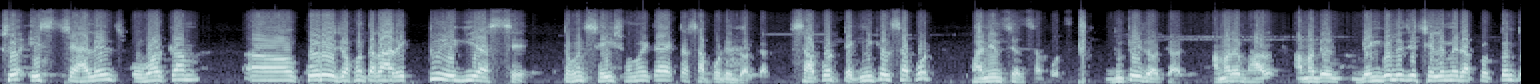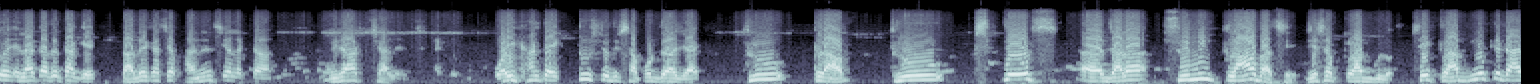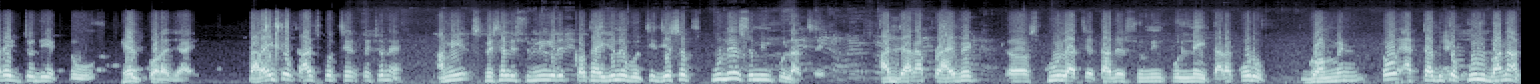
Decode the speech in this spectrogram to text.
So is challenge overcome uh, করে যখন তারা আর একটু এগিয়ে আসছে তখন সেই সময়টা একটা সাপোর্টের দরকার support technical support financial support দুটোই দরকার আমাদের ভারত আমাদের বেঙ্গলি যে ছেলেমেয়েরা প্রত্যন্ত এলাকাতে থাকে, তাদের কাছে ফাইন্যান্সিয়াল একটা বিরাট চ্যালেঞ্জ ওইখানটা একটু যদি সাপোর্ট দেওয়া যায় থ্রু ক্লাব থ্রু স্পোর্টস যারা সুইমিং ক্লাব আছে, যেসব ক্লাবগুলো সেই ক্লাবগুলোকে ডাইরেক্ট যদি একটু হেল্প করা যায়, তারাই তো কাজ করছে এর পেছনে। আমি স্পেশালি সুইমিং এর কথা এই জন্য বলছি, যেসব স্কুলে সুইমিং পুল আছে, আর যারা প্রাইভেট স্কুল আছে তাদের সুইমিং পুল নেই তারা করুক। গভর্নমেন্টও একটা দুটো পুল বানাক।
